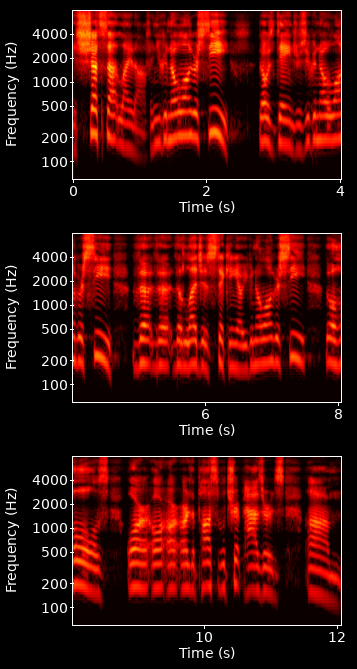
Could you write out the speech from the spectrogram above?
It shuts that light off, and you can no longer see those dangers. You can no longer see the, the, the ledges sticking out. You can no longer see the holes or, or, or, or the possible trip hazards. Um,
